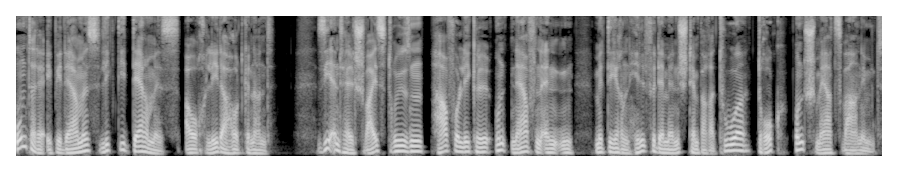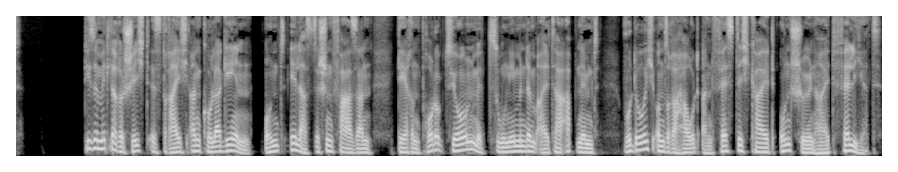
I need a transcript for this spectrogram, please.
Unter der Epidermis liegt die Dermis, auch Lederhaut genannt. Sie enthält Schweißdrüsen, Haarfollikel und Nervenenden, mit deren Hilfe der Mensch Temperatur, Druck und Schmerz wahrnimmt. Diese mittlere Schicht ist reich an Kollagen und elastischen Fasern, deren Produktion mit zunehmendem Alter abnimmt, wodurch unsere Haut an Festigkeit und Schönheit verliert.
